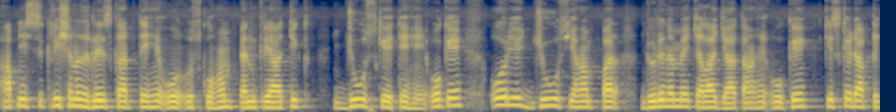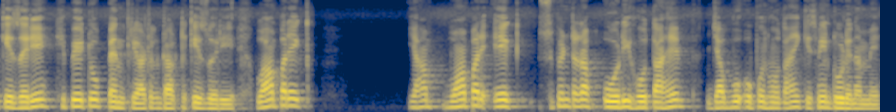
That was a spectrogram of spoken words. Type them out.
अपनी सिक्रीशन रिलीज़ करते हैं और उसको हम पेनक्रियाटिक जूस कहते हैं ओके और ये जूस यहाँ पर ड्यूडेनम में चला जाता है ओके किसके डॉक्टर के ज़रिए? हिपेटो पेनक्रियाटिक डॉक्टर के ज़रिए। वहाँ पर एक, यहाँ, वहाँ पर एक सुपेंटर ऑफ़ ओडी होता है जब वो ओपन होता है किसमें? डोडेनम में।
